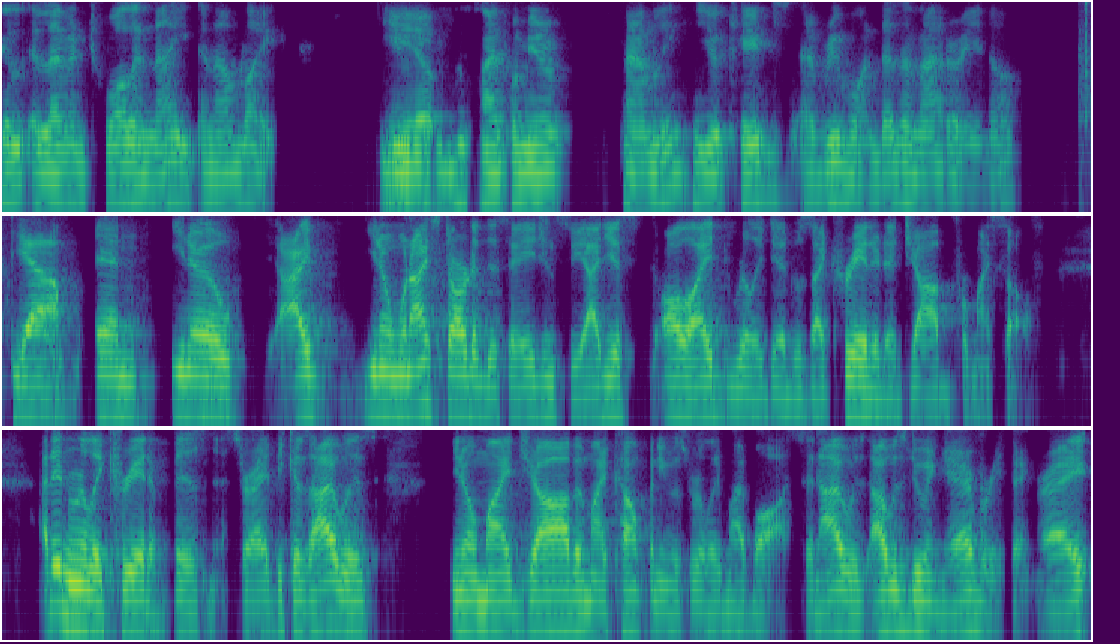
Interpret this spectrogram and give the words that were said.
till 11, 12 at night, and I'm like, you, yep. lose time from your family, your kids, everyone. Doesn't matter, you know. Yeah, and you know, I, you know, when I started this agency, I just all I really did was I created a job for myself. I didn't really create a business, right? Because I was, you know, my job and my company was really my boss, and I was I was doing everything, right?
